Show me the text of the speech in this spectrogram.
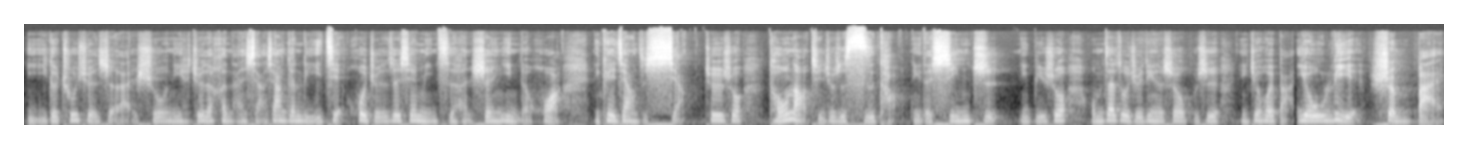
以一个初学者来说，你觉得很难想象跟理解，或觉得这些名词很生硬的话，你可以这样子想。就是说，头脑其实就是思考，你的心智。你比如说，我们在做决定的时候，不是你就会把优劣胜败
